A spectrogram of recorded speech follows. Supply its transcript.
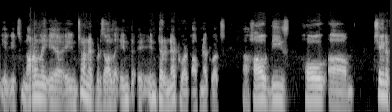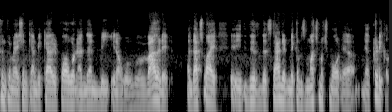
it's not only uh, internet, but it's also inter, inter network of networks, uh, how these whole um, chain of information can be carried forward and then be, you know, validated. And that's why it, the, the standard becomes much, much more uh, uh, critical.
